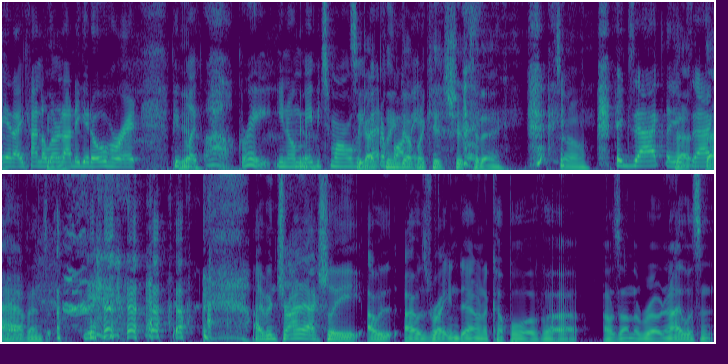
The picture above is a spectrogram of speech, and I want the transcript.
Yeah. and I kind of learned Yeah. how to get over it. People Yeah. are like, "Oh, great! You know, maybe tomorrow will It's be like I cleaned up me." my kid's shit today. So exactly, that, exactly. that happened. I've been trying to actually I was I was writing down a couple of uh I was on the road and I listen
